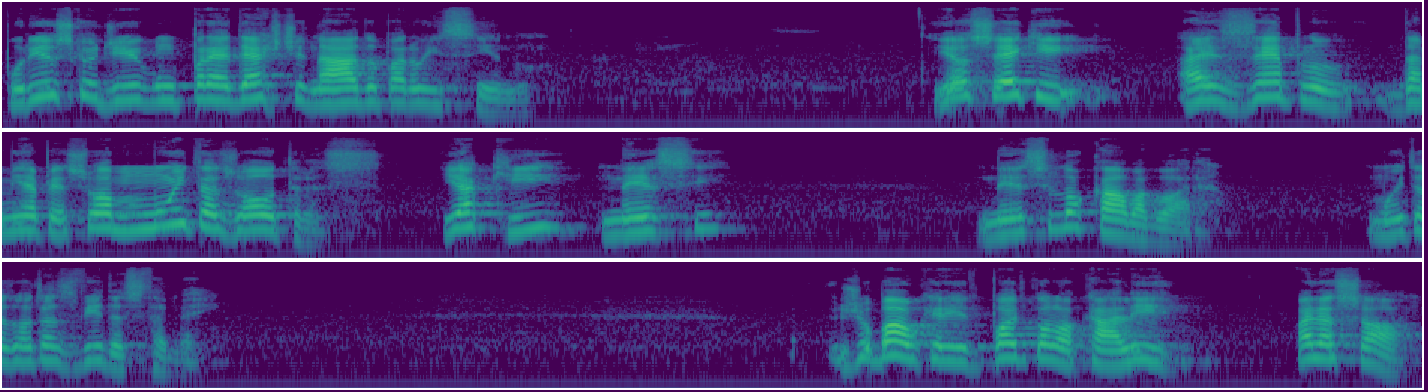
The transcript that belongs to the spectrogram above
Por isso que eu digo um predestinado para o ensino. E eu sei que, a exemplo da minha pessoa, muitas outras. E aqui, nesse, nesse local agora. Muitas outras vidas também. Jubal, querido, pode colocar ali? Olha só.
